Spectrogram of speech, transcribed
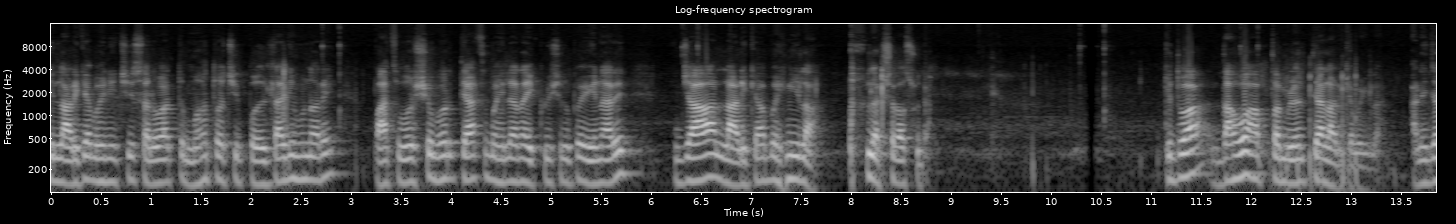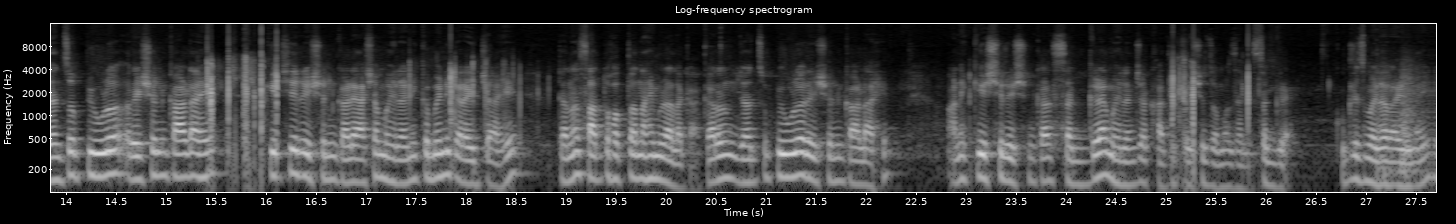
की लाडक्या बहिणीची सर्वात महत्त्वाची पडताळणी होणार आहे. पाच वर्षभर त्याच महिलांना एकवीसशे रुपये येणार आहे. ज्या लाडक्या बहिणीला लक्षात असू द्या. किंवा दहावा हप्ता मिळेल त्या लाडक्या बहिणीला. आणि ज्यांचं पिवळं रेशन कार्ड आहे केशरी रेशन कार्ड आहे अशा महिलांनी कमेंट करायची आहे त्यांना सातवा हप्ता नाही मिळाला का? कारण ज्यांचं पिवळं रेशन कार्ड आहे आणि केशरी रेशन कार्ड सगळ्या महिलांच्या खात्यात पैसे जमा झाले सगळ्या. कुठलीच महिला राहिली नाही.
